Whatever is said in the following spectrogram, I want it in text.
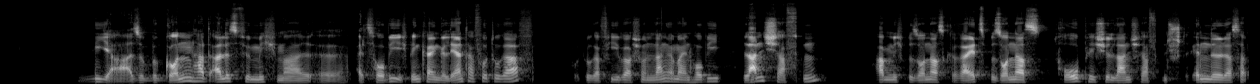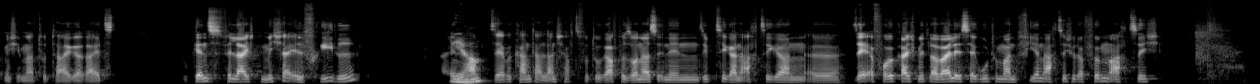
Ja, also begonnen hat alles für mich mal äh, als Hobby. Ich bin kein gelernter Fotograf. Fotografie war schon lange mein Hobby. Landschaften haben mich besonders gereizt, besonders tropische Landschaften, Strände, das hat mich immer total gereizt. Du kennst vielleicht Michael Friedl, ein ja. sehr bekannter Landschaftsfotograf, besonders in den 70ern, 80ern, äh, sehr erfolgreich. Mittlerweile ist der gute Mann 84 oder 85.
